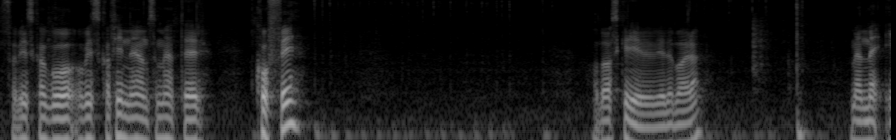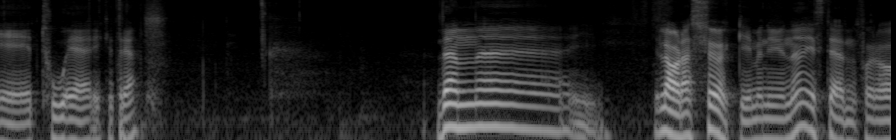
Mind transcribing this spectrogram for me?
så vi skal gå og vi skal finne en som heter Coffee. Og da skriver vi det bare. Men med e, to e-er, ikke tre. Den eh, lar deg søke i menyene istedenfor å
